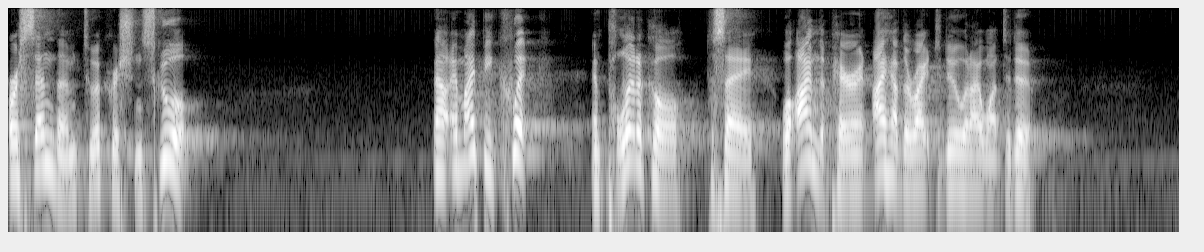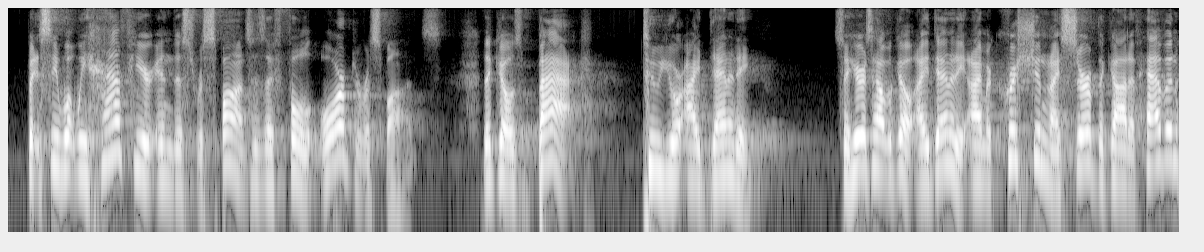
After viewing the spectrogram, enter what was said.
or send them to a Christian school? Now, it might be quick and political to say, well, I'm the parent, I have the right to do what I want to do. But you see, what we have here in this response is a full orbed response that goes back to your identity. So here's how it go Identity I'm a Christian and I serve the God of heaven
